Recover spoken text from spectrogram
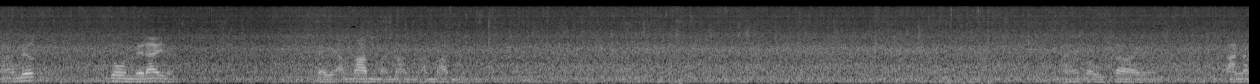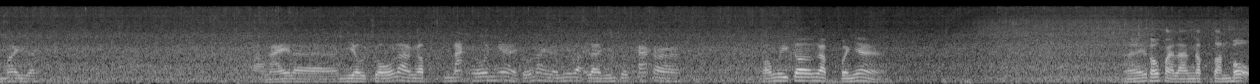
Đó, nước dồn về đây này chảy ầm ầm ầm ầm ầm ầm cầu trời toàn là mây rồi. Khả này là nhiều chỗ là ngập nặng luôn nhé Chỗ này là như vậy là những chỗ khác là có nguy cơ ngập rồi nhá Đấy, không phải là ngập toàn bộ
